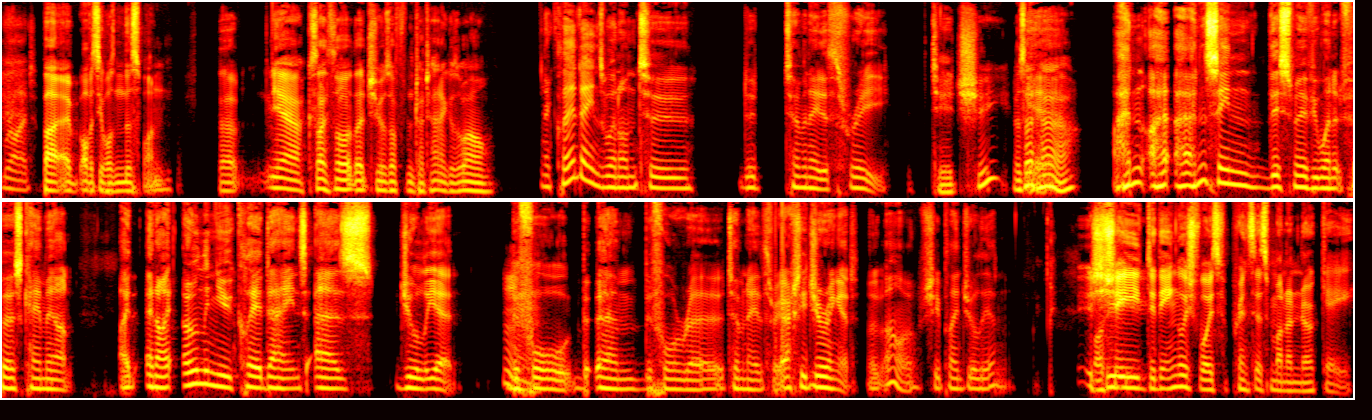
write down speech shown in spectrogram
Right. but it obviously wasn't this one. But yeah, because I thought that she was off from Titanic as well. Now Claire Danes went on to do Terminator Three. Did she? Was that Yeah. her? I hadn't I, I hadn't seen this movie when it first came out, I, and I only knew Claire Danes as Juliet Hmm. before um, before uh, Terminator Three. Actually, during it, oh, she played Juliet. Is Well, she, did the English voice for Princess Mononoke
